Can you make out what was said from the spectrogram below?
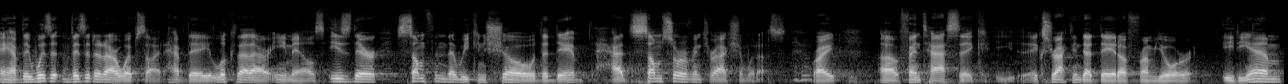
hey, have they visit, visited our website? Have they looked at our emails? Is there something that we can show that they have had some sort of interaction with us, mm-hmm. right? Uh, fantastic. Extracting that data from your EDM,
